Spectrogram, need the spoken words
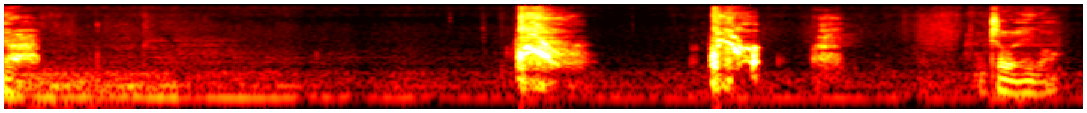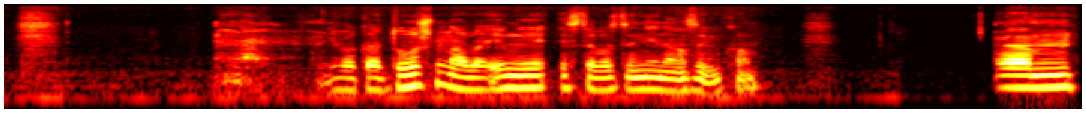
ja. Entschuldigung. Ich war gerade duschen, aber irgendwie ist da was in die Nase gekommen. Ähm,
